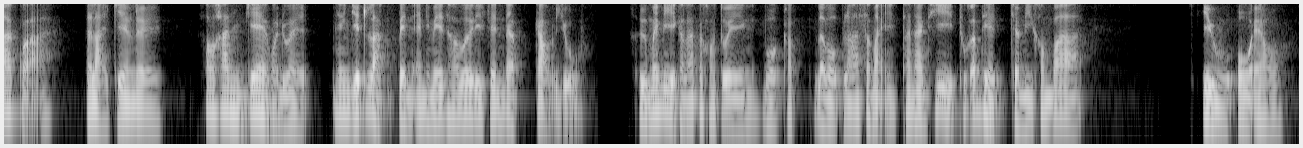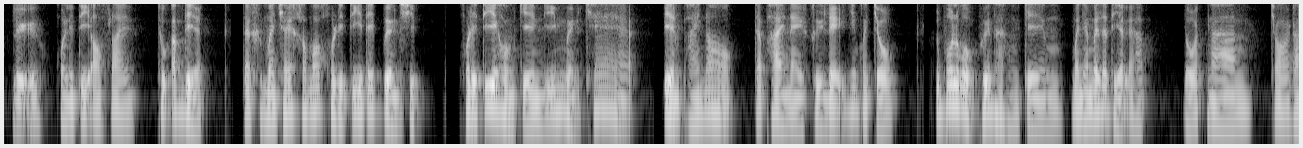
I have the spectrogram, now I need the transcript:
มากกว่าหลายๆเกมเลย เข้าขั้นแย่กว่าด้วย ยังยึดหลักเป็น Anime Tower Defense แบบเก่าอยู่ คือไม่มีเอกลักษณ์เป็นของตัวเองบวกกับระบบล้าสมัยทั้งที่ทุกอัปเดตจะมีคำว่า QOL หรือ Quality of Life ทุกอัปเดต แต่คือมันใช้คำว่า Quality ได้เปลืองชิป Quality ของเกมนี้เหมือนแค่เปลี่ยนภายนอก แต่ภายในคือเละยิ่งกว่าโจ๊กคือพวกระบบพื้นฐานของเกม มันยังไม่เสถียรเลยครับโหลดนาน จอด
